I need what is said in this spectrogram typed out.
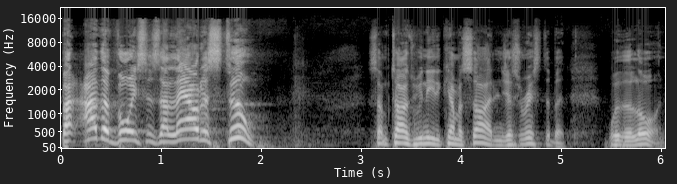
but other voices are louder still. Sometimes we need to come aside and just rest a bit with the Lord.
